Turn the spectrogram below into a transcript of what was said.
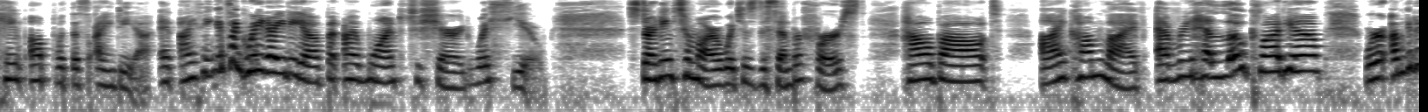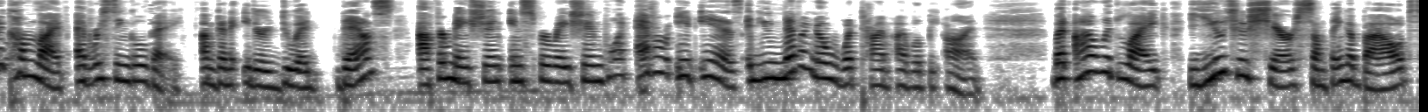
came up with this idea and I think it's a great idea, but I want to share it with you. Starting tomorrow, which is December 1st, how about I come live every, hello Claudia, where I'm going to come live every single day. I'm going to either do a dance, affirmation, inspiration, whatever it is. And you never know what time I will be on. But I would like you to share something about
